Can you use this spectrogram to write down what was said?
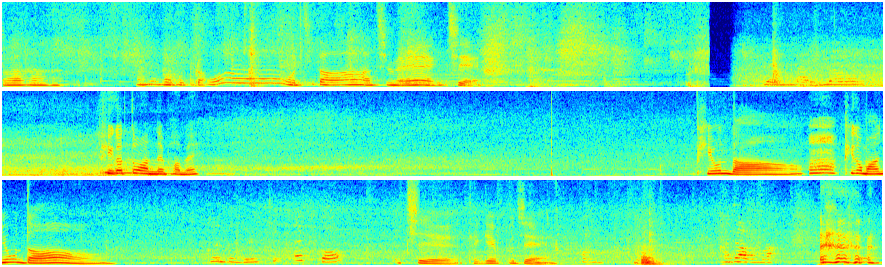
아, 와, 한번 봐볼까? 와, 멋지다. 아침에, 그치? 비가 또 왔네, 밤에. 비 온다. 비가 많이 온다. 근데 왜 이렇게 예뻐? 그치? 되게 예쁘지? 가자 엄마.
